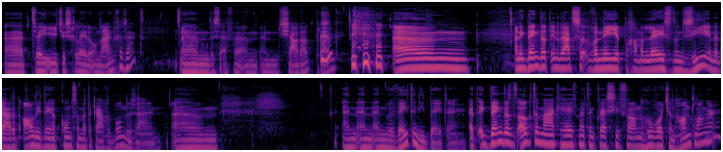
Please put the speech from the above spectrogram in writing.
eh, twee uurtjes geleden online gezet. Dus even een, een shout-out, plug. Ehm, en ik denk dat inderdaad, wanneer je het programma leest, dan zie je inderdaad dat al die dingen constant met elkaar verbonden zijn. Ehm, en, en, en we weten niet beter. Het, ik denk dat het ook te maken heeft met een kwestie van hoe word je een handlanger?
